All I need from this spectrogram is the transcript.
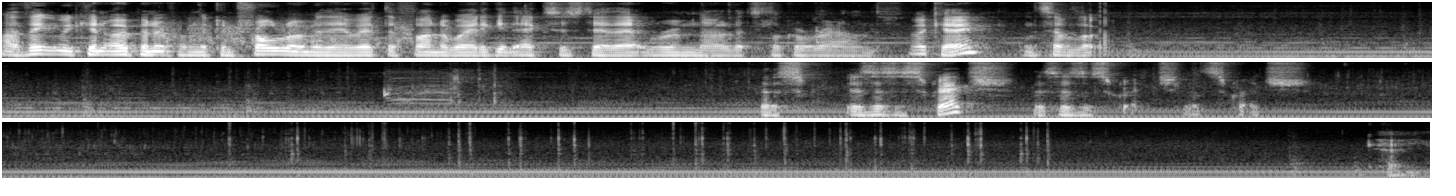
I think we can open it from the control room over there. We have to find a way to get access to that room though. Let's look around. Okay, let's have a look. Is this a scratch? This is a scratch. Let's scratch. Okay.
